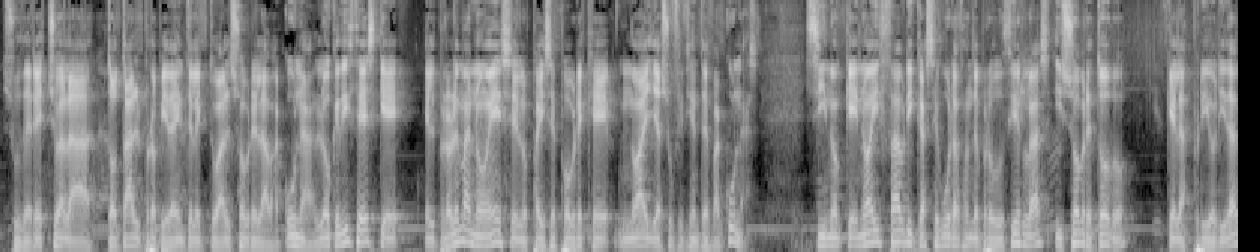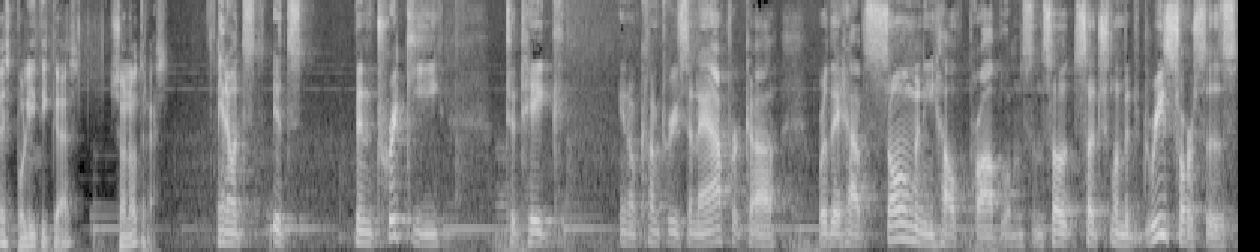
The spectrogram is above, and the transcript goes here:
su derecho a la total propiedad intelectual sobre la vacuna. Lo que dice es que el problema no es en los países pobres que no haya suficientes vacunas, sino que no hay fábricas seguras donde producirlas y, sobre todo, que las prioridades políticas son otras. You know, it's it's been tricky to take you know countries in Africa where they have so many health problems and so such limited resources.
